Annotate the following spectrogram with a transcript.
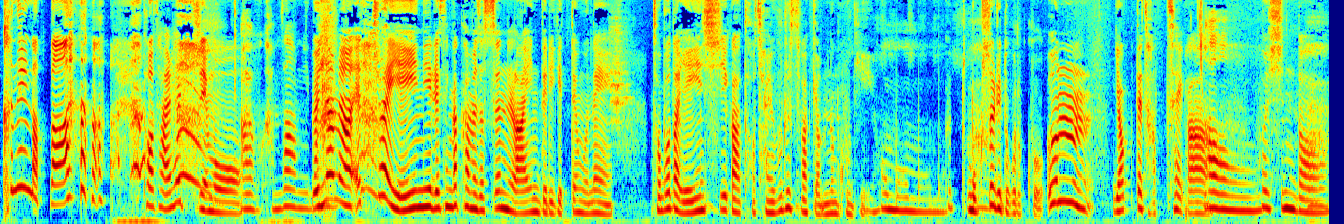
큰일 났다. 더 잘했지 뭐. 아이고 감사합니다. 왜냐면 애초에 예인이를 생각하면서 쓴 라인들이기 때문에 저보다 예인 씨가 더 잘 부를 수밖에 없는 곡이에요. 어머 어머 어머. 그 목소리도 그렇고 음 역대 자체가 아우. 훨씬 더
